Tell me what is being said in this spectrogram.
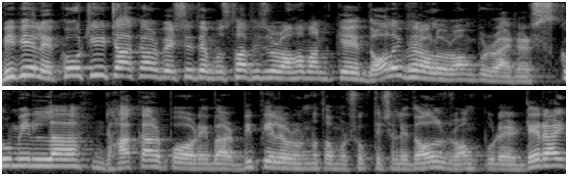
বিপিএলে কোটি টাকার বেশিতে মুস্তাফিজুর রহমানকে দলে ফেরালো রংপুর রাইডার্স। কুমিল্লা, ঢাকার পর এবার বিপিএল এর অন্যতম শক্তিশালী দল রংপুরের ডেরায়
